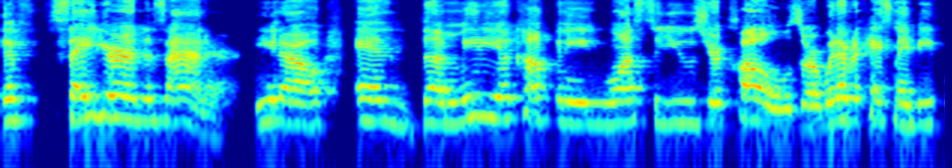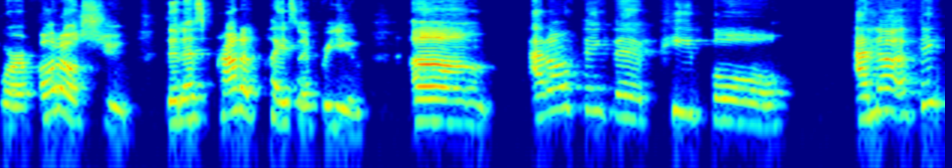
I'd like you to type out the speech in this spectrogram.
if say you're a designer you know and the media company wants to use your clothes or whatever the case may be for a photo shoot then that's product placement for you. Um, i don't think that people i know i think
